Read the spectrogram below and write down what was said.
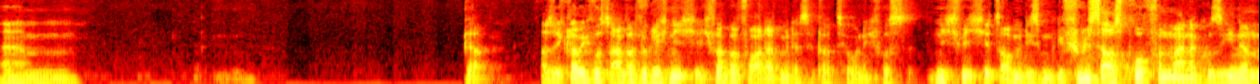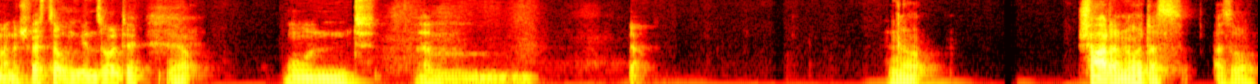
Ähm, ja, also ich glaube, ich wusste einfach wirklich nicht, ich war überfordert mit der Situation. Ich wusste nicht, wie ich jetzt auch mit diesem Gefühlsausbruch von meiner Cousine und meiner Schwester umgehen sollte. Ja. Und ähm, ja. Ja. Schade, ne? Dass, also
